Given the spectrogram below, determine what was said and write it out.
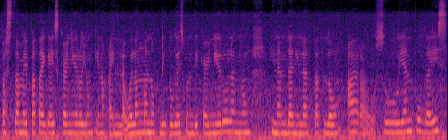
Basta may patay guys karnero yung kinakain nila. Walang manok dito guys kundi karnero lang yung hinanda nila tatlong araw. So yan po guys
